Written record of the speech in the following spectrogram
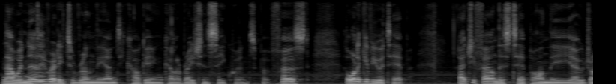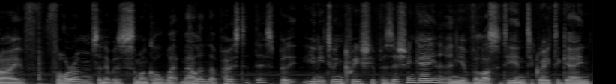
Now we're nearly ready to run the anti-cogging calibration sequence, but first I want to give you a tip. I actually found this tip on the ODrive forums and it was someone called Wet Melon that posted this, but you need to increase your position gain and your velocity integrator gain,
